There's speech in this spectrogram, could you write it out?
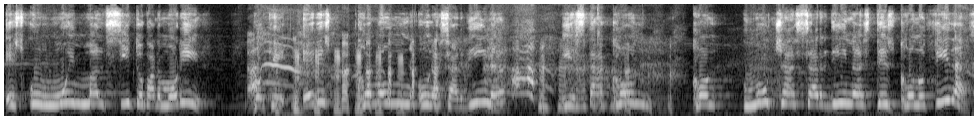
es un muy mal sitio para morir. Porque eres como un- una sardina y está con, con muchas sardinas desconocidas.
